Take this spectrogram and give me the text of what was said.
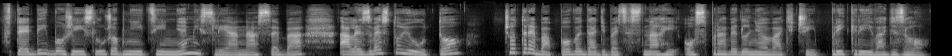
vtedy Boží služobníci nemyslia na seba, ale zvestujú to, čo treba povedať bez snahy ospravedlňovať či prikrývať zlo.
